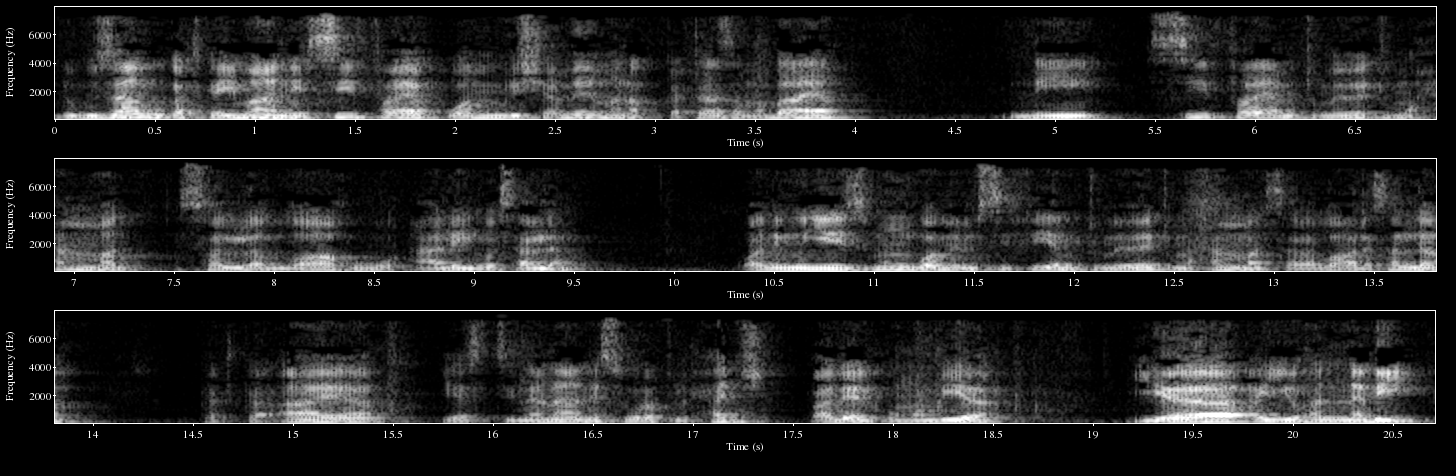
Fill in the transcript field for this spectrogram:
Ndugu zangu katika imani sifa ya kuamrisha mema na kukataza mabaya ni sifa ya mtume wetu muhammad salllahu alaihi wasallam kwani mwenyezi mungu amemsifia mtume wetu muhammad sallallahu alaihi wasallam katika aya ya 68 suratu lhaji pale alipomwambia ya ayuha nabii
